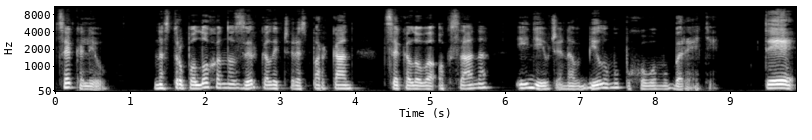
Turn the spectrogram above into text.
цекалів настрополохано зиркали через паркан цекалова Оксана і дівчина в білому пуховому береті. Ти,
